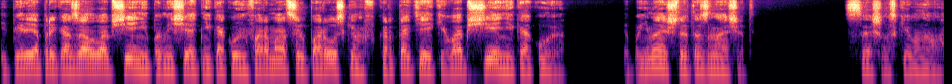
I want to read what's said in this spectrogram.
Теперь я приказал вообще не помещать никакую информацию по русским в картотеке, вообще никакую. Ты понимаешь, что это значит? Сэшен скивнул.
